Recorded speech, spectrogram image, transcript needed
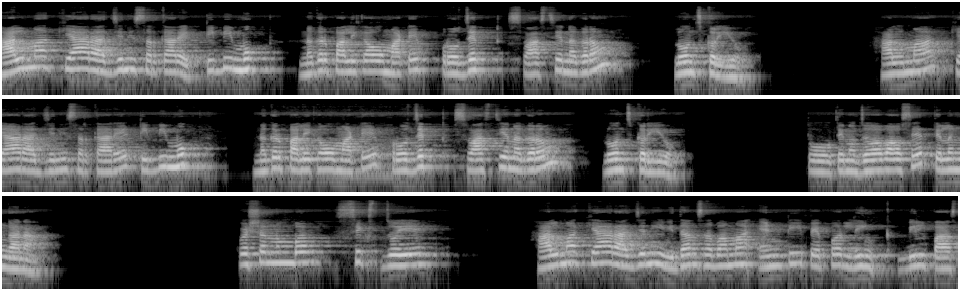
હાલમાં કયા રાજ્યની સરકારે ટીબી મુક્ત નગરપાલિકાઓ માટે પ્રોજેક્ટ સ્વાસ્થ્ય નગરમ લોન્ચ કર્યો? હાલમાં કયા રાજ્યની સરકારે ટીબી મુક્ત નગરપાલિકાઓ માટે પ્રોજેક્ટ સ્વાસ્થ્ય નગરમ લોન્ચ કર્યો? તો તેનો જવાબ આવશે તેલંગાના. ક્વેશ્ચન નંબર સિક્સ જોઈએ. હાલમાં કયા રાજ્યની વિધાનસભામાં anti paper leak bill pass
